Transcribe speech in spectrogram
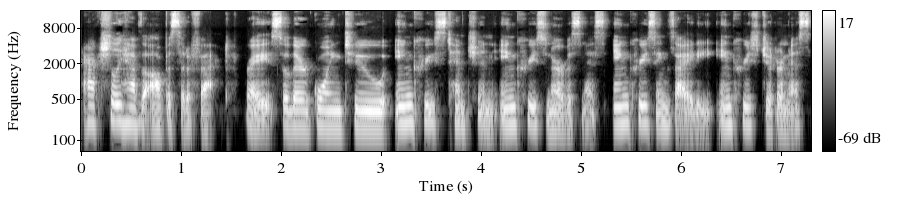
actually have the opposite effect, right? So they're going to increase tension, increase nervousness, increase anxiety, increase jitterness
